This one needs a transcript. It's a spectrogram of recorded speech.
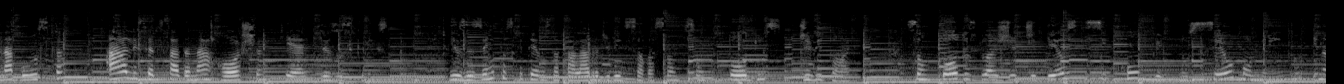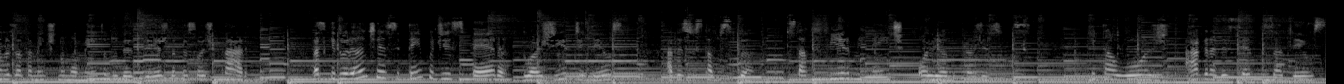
na busca, alicerçada na rocha que é Jesus Cristo. E os exemplos que temos na palavra de vida e salvação são todos de vitória. São todos do agir de Deus que se cumpre no seu momento não exatamente no momento do desejo da pessoa de carne, mas que durante esse tempo de espera do agir de Deus, a pessoa está buscando, está firmemente olhando para Jesus. Que tal hoje agradecermos a Deus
